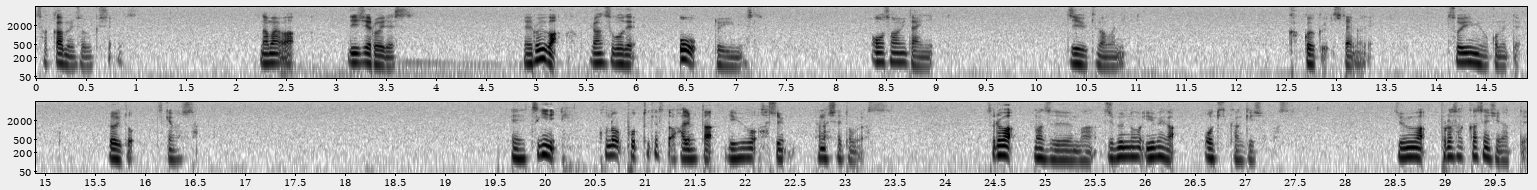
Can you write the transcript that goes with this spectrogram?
サッカー部に所属しています。名前は DJ ロイです。えーロイはフランス語で王という意味です。王様みたいに自由気ままにかっこよく生きたいので、そういう意味を込めてロイとつけました。えー次に、このポッドキャストを始めた理由を話したいと思います。それは、まず、まあ、自分の夢が大きく関係しています。自分はプロサッカー選手になって、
